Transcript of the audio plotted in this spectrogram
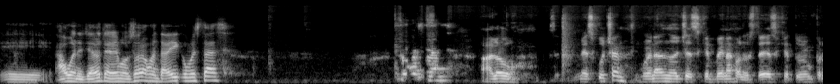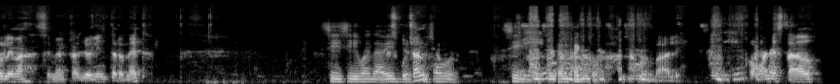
Eh, ah, bueno, ya lo tenemos. Hola, Juan David, ¿cómo estás? ¿Cómo estás? Aló, ¿me escuchan? Buenas noches, qué pena con ustedes que tuve un problema, se me cayó el internet. Sí, sí, Juan David, ¿Me escuchan? escuchamos. Sí, sí, perfecto. Vale. ¿Cómo han estado?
